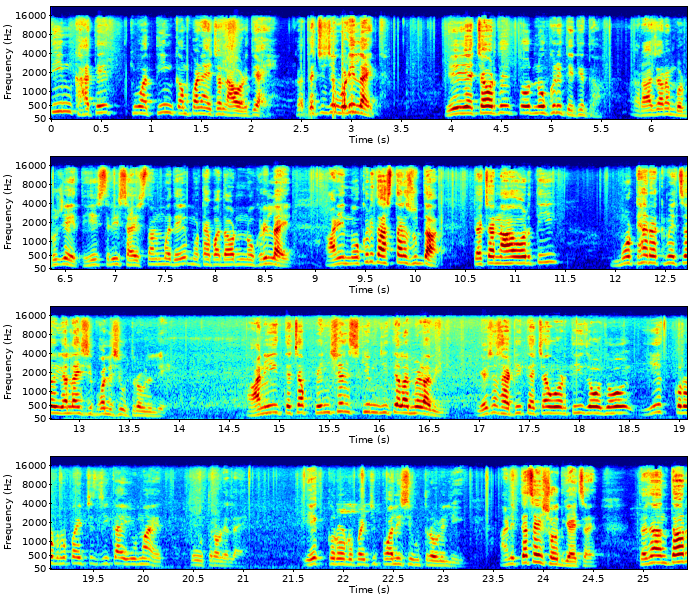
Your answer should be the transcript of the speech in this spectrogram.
तीन खाते किंवा तीन कंपन्या याच्या नावावरती आहे. तर त्याचे जे वडील आहेत हे याच्यावरती तो नोकरीत आहे तिथं. राजाराम भटू जे आहेत हे श्री साईस्थानमध्ये मोठ्या पदावर नोकरीला आहे. आणि नोकरीत असतानासुद्धा त्याच्या नावावरती मोठ्या रकमेचं एल आय सी पॉलिसी उतरवलेली आहे. आणि त्याच्या पेन्शन स्कीम जी त्याला मिळावी याच्यासाठी त्याच्यावरती जवळजवळ एक करोड रुपयाची जी काही विमा आहेत तो उतरवलेला आहे. एक करोड रुपयाची पॉलिसी उतरवलेली आणि त्याचाही शोध घ्यायचा आहे. त्याच्यानंतर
